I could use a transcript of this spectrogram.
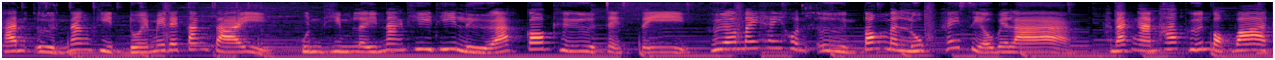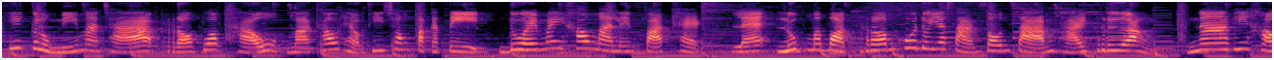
ท่านอื่นนั่งผิดโดยไม่ได้ตั้งใจ คุณทิมเลยนั่งที่ที่เหลือก็คือ 7C เพื่อไม่ให้คนอื่นต้องมาลุกให้เสียเวลา พนักงานภาคพื้นบอกว่าที่กลุ่มนี้มาช้า เพราะพวกเขามาเข้าแถวที่ช่องปกติ โดยไม่เข้ามาเลนฟาสแท็กและลุกมาบอดพร้อมผู้โดยสารโซน 3 ท้ายเครื่อง หน้าพี่เขา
